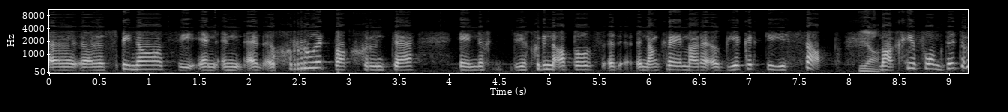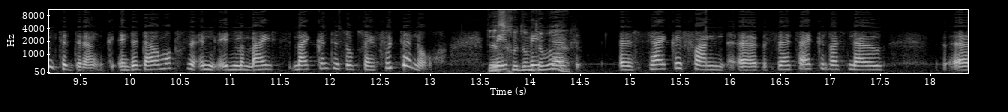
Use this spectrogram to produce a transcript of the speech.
uh, uh spinasie en 'n 'n groot bak groente en die groen appels uh, en dan kry jy maar 'n bekertjie sap. Ja. Maar gee vir hom dit om te drink en dit hou hom op en, en my my kind is op sy voete nog. Dis goed om te hoor. 'n suiker van uh sy suiker was nou uh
